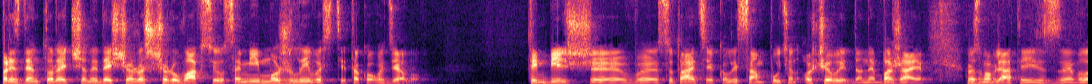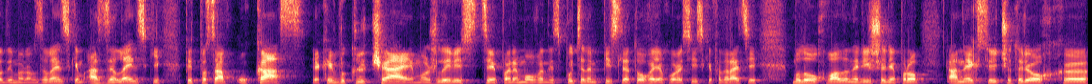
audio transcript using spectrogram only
президент Туреччини дещо розчарувався у самій можливості такого діалогу. Тим більше в ситуації, коли сам Путін очевидно не бажає розмовляти із Володимиром Зеленським, а Зеленський підписав указ, який виключає можливість перемовини з Путіним після того, як у Російській Федерації було ухвалене рішення про анексію чотирьох е,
